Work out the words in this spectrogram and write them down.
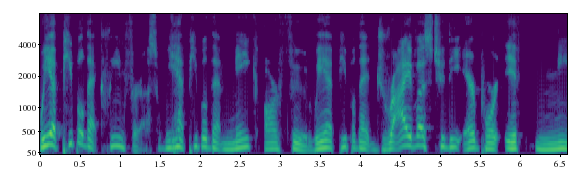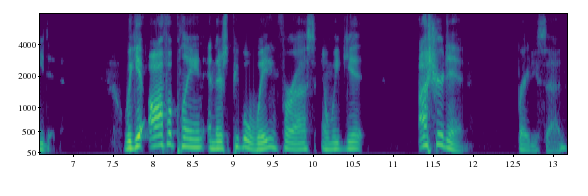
We have people that clean for us. We have people that make our food. We have people that drive us to the airport if needed. We get off a plane and there's people waiting for us and we get ushered in, Brady said.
